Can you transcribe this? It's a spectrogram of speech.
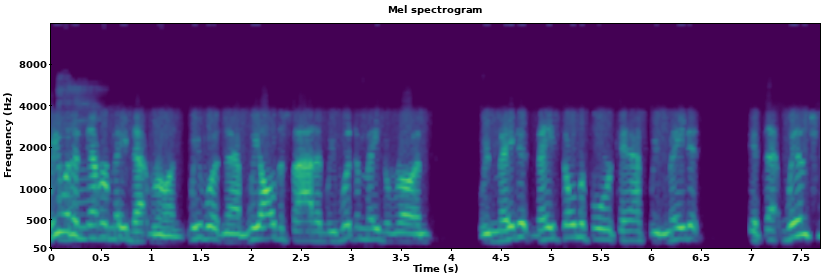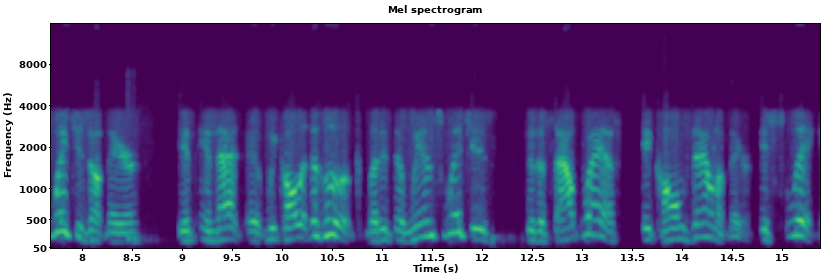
We would have never Oh. made that run. We wouldn't have. We all decided we wouldn't have made the run. We made it based on the forecast. We made it. If that wind switches up there, in, in that uh, we call it the hook. But if the wind switches to the southwest, it calms down up there. It's slick.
